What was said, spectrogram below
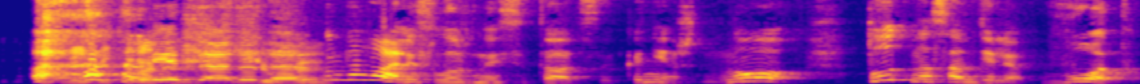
Да, да, да. Ну, бывали сложные ситуации, конечно. Но тут, на самом деле, вот,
